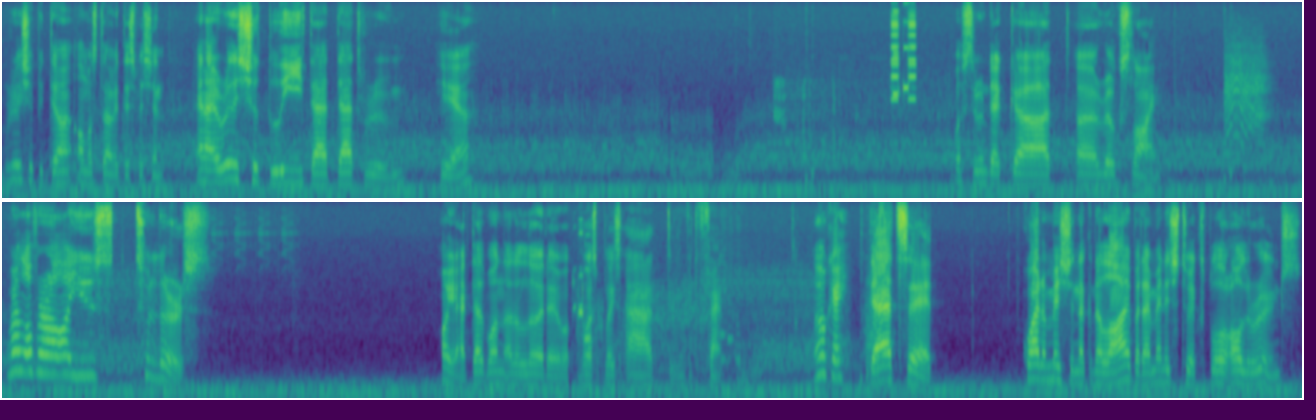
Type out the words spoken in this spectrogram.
really should be done almost done with this mission and I really should believe that that room here was the room that got uh, rogue slime well overall I used two lures. Oh yeah that one other lure that was placed at the fan. Okay that's it. Quite a mission not gonna lie but I managed to explore all the rooms.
